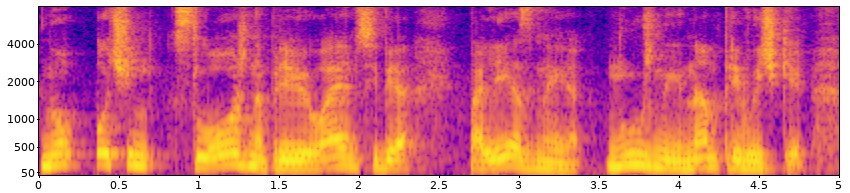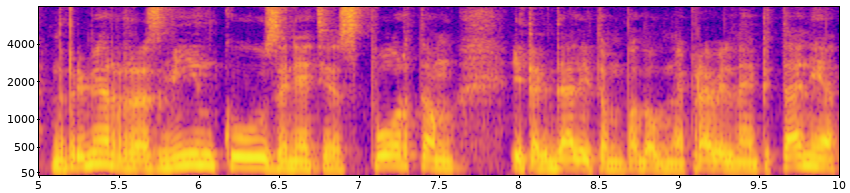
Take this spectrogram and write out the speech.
Но очень сложно прививаем себе полезные, нужные нам привычки. Например, разминку, занятия спортом и так далее и тому подобное. Правильное питание.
